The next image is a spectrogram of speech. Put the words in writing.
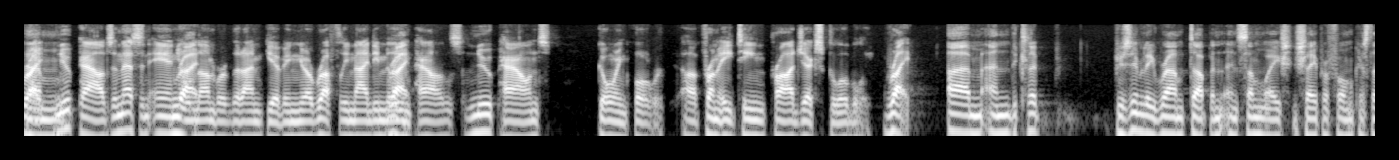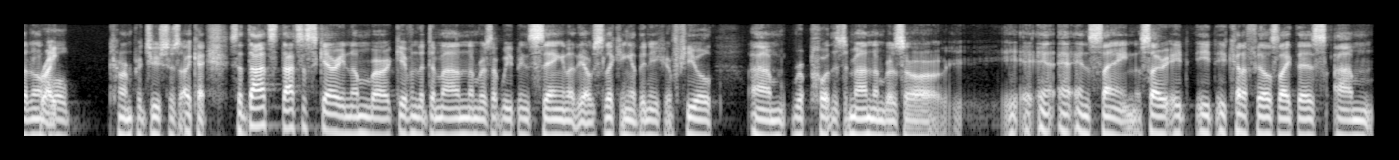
Right, um, new pounds, and that's an annual right. number that I'm giving, uh, roughly 90 million right. pounds, new pounds going forward uh, from 18 projects globally. Right, um, and the clip presumably ramped up in, in some way, shape, or form because they're not right. all current producers. Okay, so that's that's a scary number given the demand numbers that we've been seeing. And I was looking at the nuclear fuel um, report. The demand numbers are insane. So it, it, it, kind of feels like there's, um,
